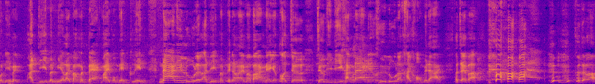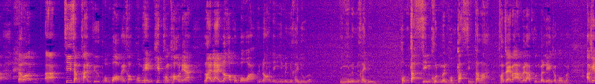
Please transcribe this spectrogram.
คนนี้แม่งอดีตมันมีอะไรบ้างมันแบกไหมาให้ผมเห็นคือเห็น หน้านี่รู้เลยอดีตมันเป็นอะไรมาบ้างเนี่ยอย่างตอนเจอเจอบีบีครั้งแรกเนี่ยก็คือรู้แล้วขายของไม่ได้ เข้าใจป่ะ เข้าใจว่าแต่ว่าอะที่สำคัญคือผมบอกให้เขาผมเห็นคลิปของเขาเนี่ยหลาย ๆ รอบผมบอกว่าเฮ้ยน้องอย่างนี้ไม่มีใครดูหรอกอย่างนี้ไม่มีใครดู ผมตัดสินคุณเหมือนผมตัดสินตลาด เข้าใจป่ะเวลาคุณมาเรียนกับผมอะโอเค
